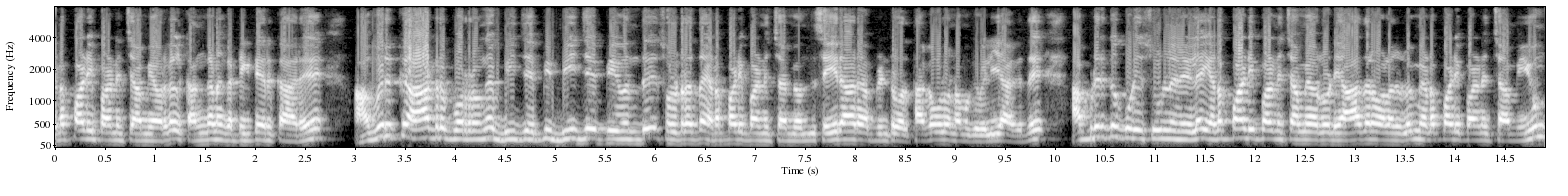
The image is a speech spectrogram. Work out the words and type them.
எடப்பாடி பழனிசாமி அவர்கள் கங்கணம் கட்டிக்கிட்டே இருக்காரு. அவருக்கு ஆர்டர் போடுறவங்க பிஜேபி. பிஜேபி வந்து சொல்றதுதான் எடப்பாடி பழனிசாமி வந்து செய்யறாரு அப்படின்ற ஒரு தகவலும் நமக்கு வெளியாகுது. அப்படி இருக்கக்கூடிய சூழ்நிலையில எடப்பாடி பழனிசாமி அவர்களுடைய ஆதரவாளர்களும் எடப்பாடி பழனிசாமியும்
